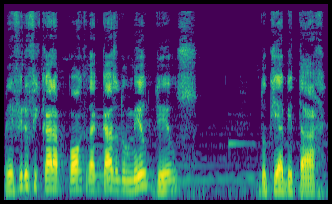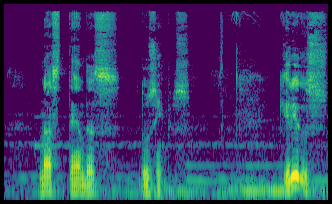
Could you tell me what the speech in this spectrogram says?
Prefiro ficar à porta da casa do meu Deus do que habitar nas tendas dos ímpios. Queridos,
